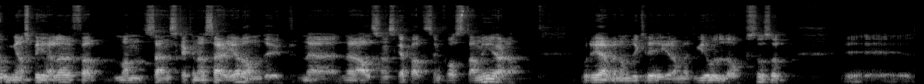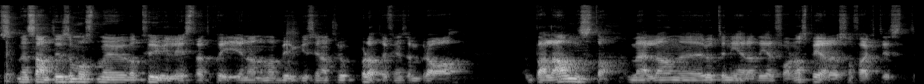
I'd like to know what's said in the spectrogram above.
unga spelare för att man sen ska kunna sälja dem dyrt när, när allsvenska platsen kostar mer. Då. Och det är även om du krigar om ett guld också. Så, att, eh, men samtidigt så måste man ju vara tydlig i strategierna när man bygger sina trupper, då, att det finns en bra balans då, mellan eh, rutinerade, erfarna spelare som faktiskt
